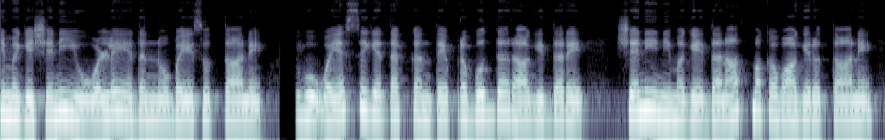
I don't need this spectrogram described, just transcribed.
ನಿಮಗೆ ಶನಿಯು ಒಳ್ಳೆಯದನ್ನು ಬಯಸುತ್ತಾನೆ. ನೀವು ವಯಸ್ಸಿಗೆ ತಕ್ಕಂತೆ ಪ್ರಬುದ್ಧರಾಗಿದ್ದರೆ ಶನಿ ನಿಮಗೆ ಧನಾತ್ಮಕವಾಗಿರುತ್ತಾನೆ.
